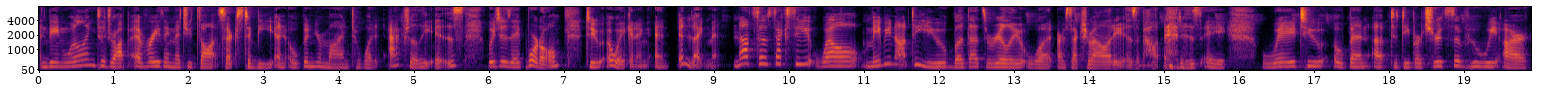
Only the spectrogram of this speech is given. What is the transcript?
and being willing to drop everything that you thought sex to be and open your mind to what it actually is, which is a portal to awakening and enlightenment. Not so sexy? Well, maybe not to you, but that's really what our sexuality is about. It is a way to open up to deeper truths of who we are,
